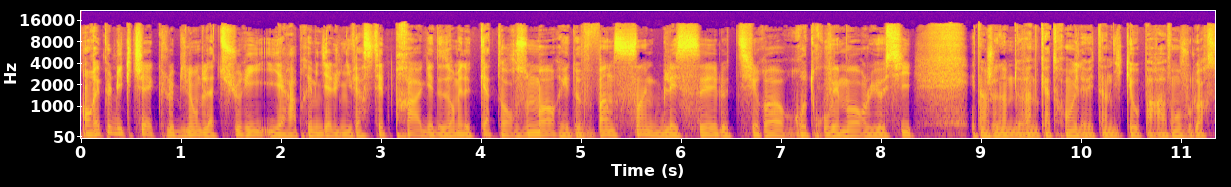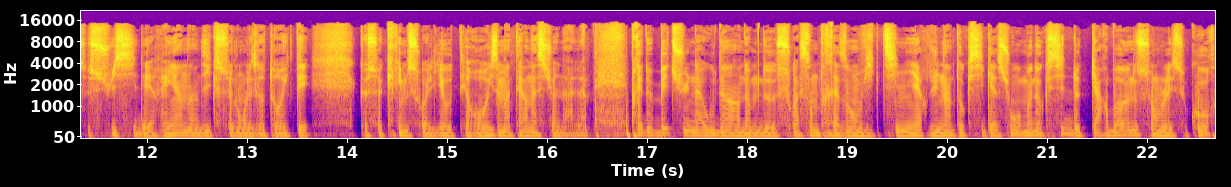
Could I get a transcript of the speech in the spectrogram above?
En République tchèque, le bilan de la tuerie hier après-midi à l'université de Prague est désormais de 14 morts et de 25 blessés. Le tireur retrouvé mort, lui aussi, est un jeune homme de 24 ans. Il avait indiqué auparavant vouloir se suicider. Rien n'indique, selon les autorités, que ce crime soit lié au terrorisme international. Près de Béthune, à Oudin, un homme de 73 ans victime hier d'une intoxication au monoxyde de carbone. Selon les secours,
